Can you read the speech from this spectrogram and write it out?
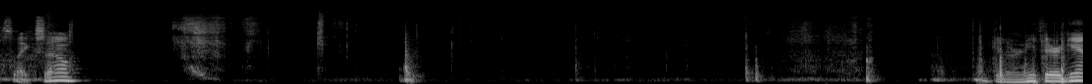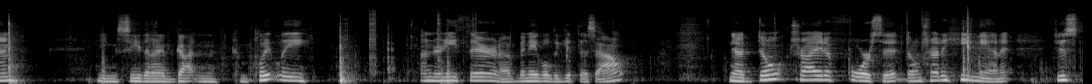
Just like so. Get underneath there again. You can see that I've gotten completely underneath there and I've been able to get this out. Now don't try to force it, don't try to He-Man it, just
